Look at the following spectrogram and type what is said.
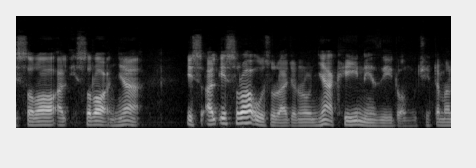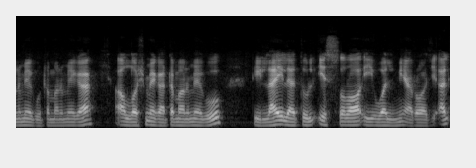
Isra al-Isra ည is al isra ဆိုတာကျွန်တော်တို့ညခီးနေစေတော်မူခြင်းတမန်တော်မြတ်ကိုတမန်တော်မြတ်ကအလ္လာဟ်ရှမြတ်ကတမန်တော်မြတ်ကို ဒီ Lailatul Isra'i wal Mi'raj al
